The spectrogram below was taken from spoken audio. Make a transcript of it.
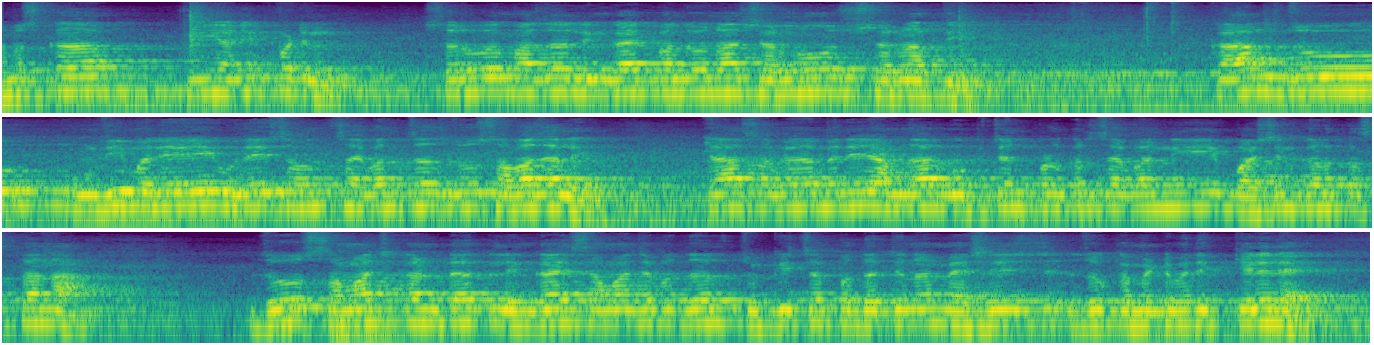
नमस्कार मी अनिल पटेल. सर्व माझं लिंगायत बांधवांना शरणो शरणार्थी. काल जो उंदीमध्ये उदय सावंत साहेबांचा जो सभा झाले त्या सभेमध्ये आमदार गोपीचंद पडकर साहेबांनी भाषण करत असताना जो समाजकंटक लिंगायत समाजाबद्दल चुकीच्या पद्धतीनं मेसेज जो कमेंटमध्ये केलेला आहे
